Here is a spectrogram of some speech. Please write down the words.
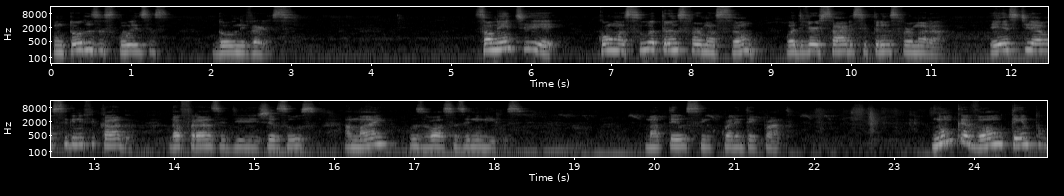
com todas as coisas do universo. Somente com a sua transformação, o adversário se transformará. Este é o significado da frase de Jesus: Amai os vossos inimigos. Mateus 5,44 Nunca é vão tempo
